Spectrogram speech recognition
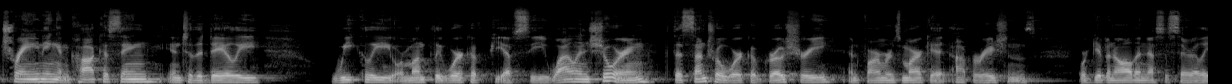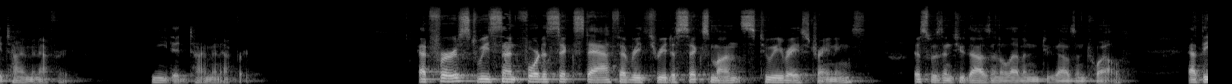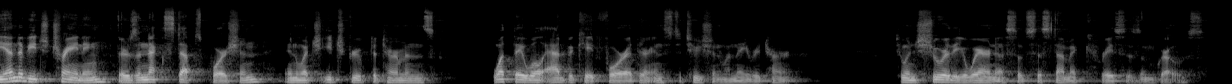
training and caucusing into the daily, weekly, or monthly work of PFC while ensuring that the central work of grocery and farmers market operations were given all the necessarily time and effort, needed time and effort. At first, we sent four to six staff every three to six months to ERACCE trainings. This was in 2011 and 2012. At the end of each training, there's a next steps portion in which each group determines what they will advocate for at their institution when they return to ensure the awareness of systemic racism grows.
